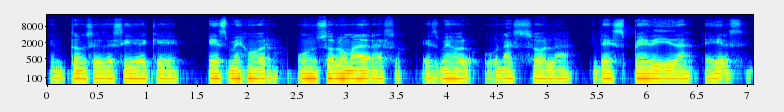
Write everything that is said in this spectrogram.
Entonces decide que es mejor un solo madrazo, es mejor una sola despedida e irse.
